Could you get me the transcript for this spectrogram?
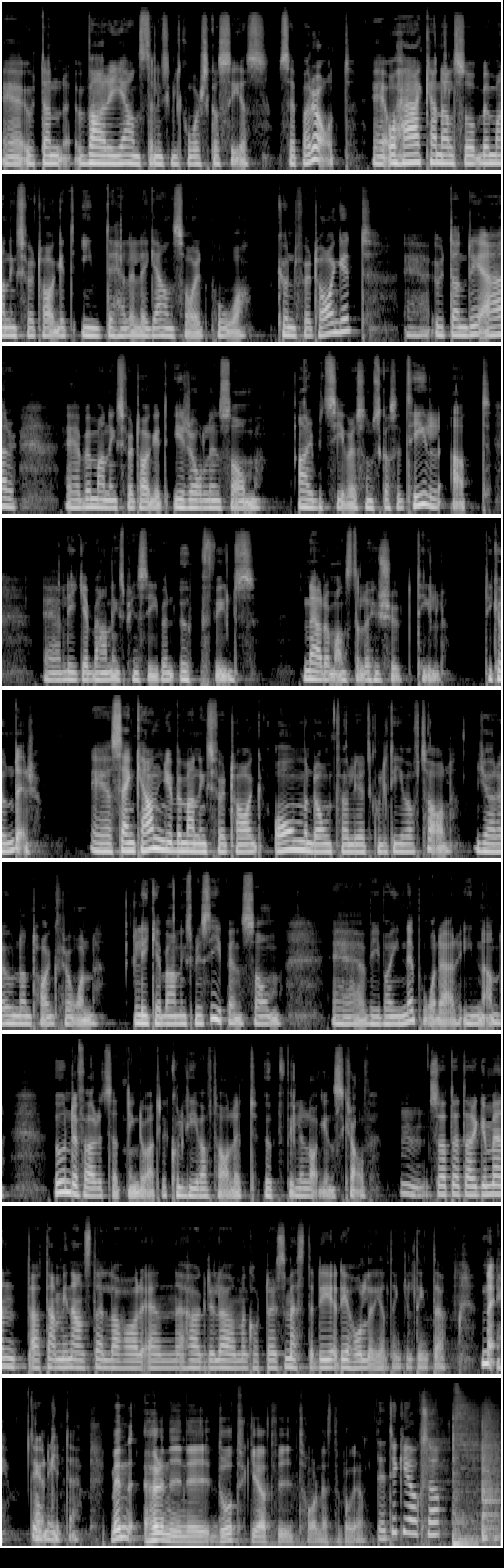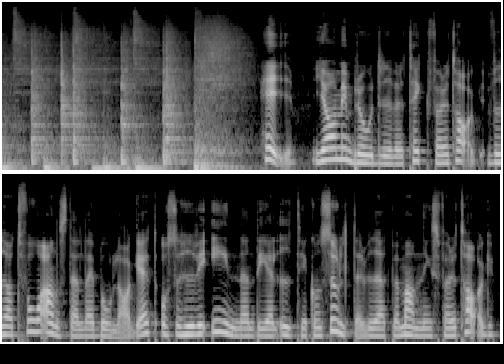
Eh, utan varje anställningsvillkor ska ses separat. Eh, och här kan alltså bemanningsföretaget inte heller lägga ansvaret på kundföretaget Eh, utan det är eh, bemanningsföretaget i rollen som arbetsgivare som ska se till att eh, likabehandlingsprincipen uppfylls när de anställda hyrs ut till, till kunder sen kan ju bemanningsföretag, om de följer ett kollektivavtal, göra undantag från likabehandlingsprincipen som eh, vi var inne på där innan. Under förutsättning då att kollektivavtalet uppfyller lagens krav. Mm, så att ett argument att min anställda har en högre lön men kortare semester, det, det håller helt enkelt inte. Nej, det gör det inte. Men hörni, ni, då tycker jag att vi tar nästa fråga. Det tycker jag också. Hej, jag och min bror driver ett techföretag. Vi har två anställda i bolaget och så hyr vi in en del IT-konsulter via ett bemanningsföretag.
